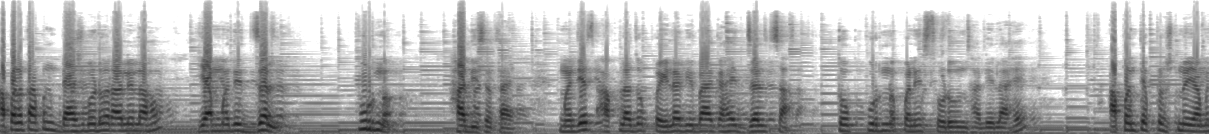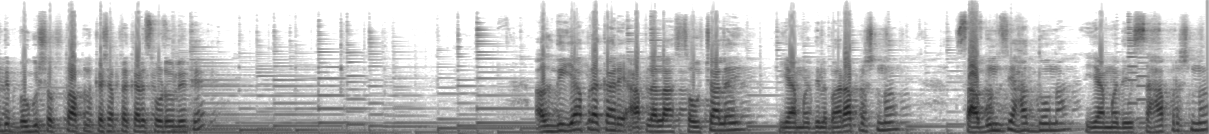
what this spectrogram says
आपण आता आपण डॅशबोर्डवर आलेलो आहोत. यामध्ये जल पूर्ण हा दिसत आहे. म्हणजेच आपला जो पहिला विभाग आहे जलचा तो पूर्णपणे सोडवून झालेला आहे. आपण ते प्रश्न यामध्ये बघू शकतो. आपण कशा प्रकारे सोडवले ते? अगदी या प्रकारे आपल्याला शौचालय यामधील बारा प्रश्न साबुनचे हात धुणं यामध्ये सहा प्रश्न.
